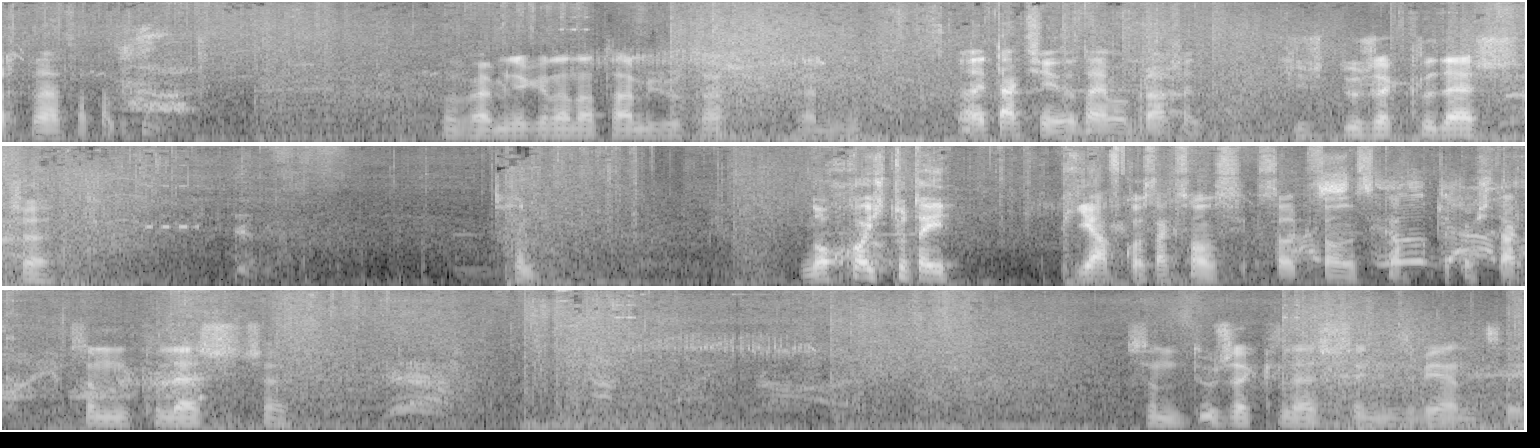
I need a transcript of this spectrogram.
Masz granata tam. No we mnie granatami rzucasz? We mnie. No i tak ci nie zadają obrażeń. Jakieś duże kleszcze. No chodź tutaj, pijawko saksons saksońska, czy jakoś tak. Są kleszcze. Są duże kleszcze, nic więcej.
